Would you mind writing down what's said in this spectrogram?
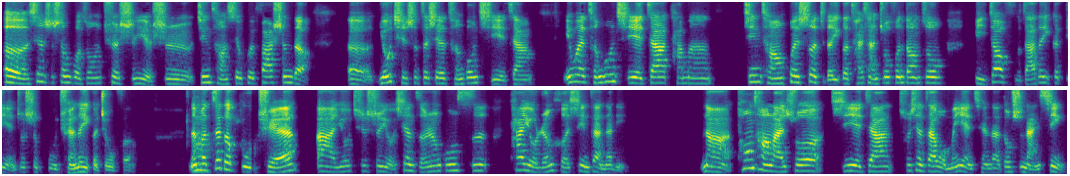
呃，现实生活中确实也是经常性会发生的，呃，尤其是这些成功企业家，因为成功企业家他们经常会涉及的一个财产纠纷当中比较复杂的一个点就是股权的一个纠纷。那么这个股权啊，尤其是有限责任公司，它有人和性在那里。那通常来说，企业家出现在我们眼前的都是男性。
